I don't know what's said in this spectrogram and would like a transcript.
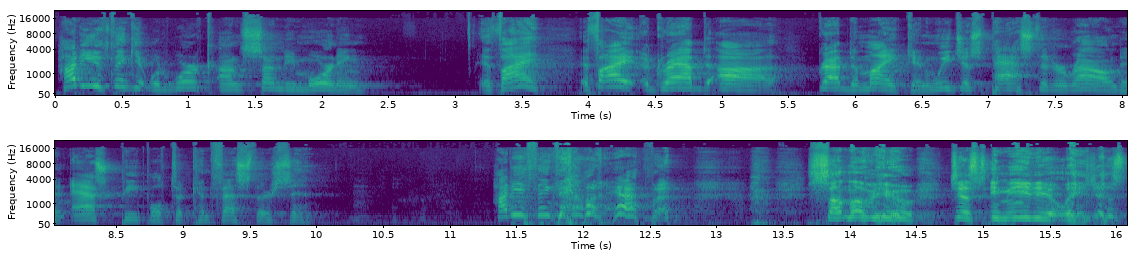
How do you think it would work on Sunday morning if I if I grabbed uh, grabbed a mic and we just passed it around and asked people to confess their sin? How do you think that would happen? Some of you just immediately, just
